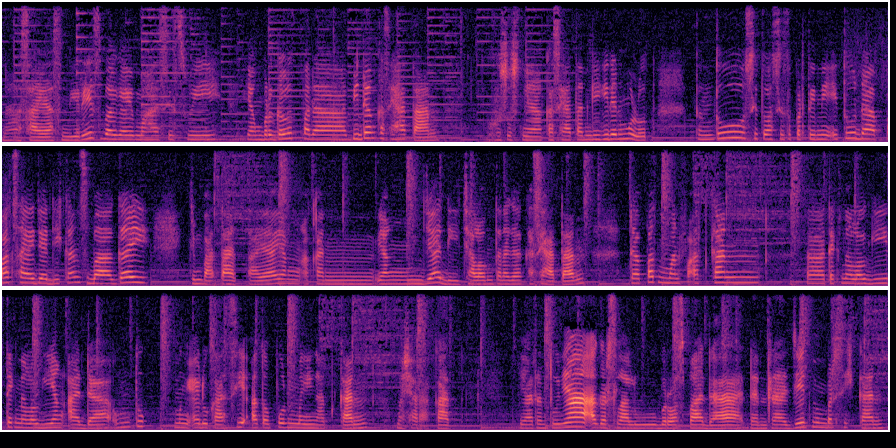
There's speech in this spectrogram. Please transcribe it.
Nah, saya sendiri sebagai mahasiswi yang bergelut pada bidang kesehatan, khususnya kesehatan gigi dan mulut, Tentu situasi seperti ini itu dapat saya jadikan sebagai jembatan saya yang akan yang menjadi calon tenaga kesehatan dapat memanfaatkan eh, teknologi-teknologi yang ada untuk mengedukasi ataupun mengingatkan masyarakat. Ya tentunya agar selalu berwaspada dan rajin membersihkan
